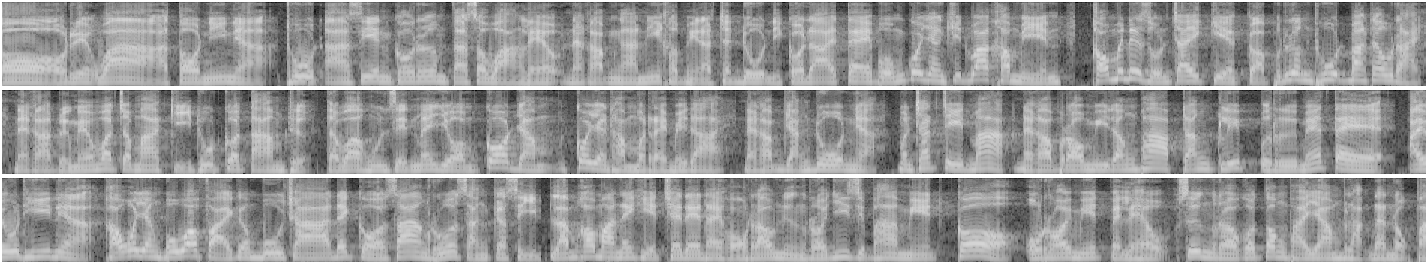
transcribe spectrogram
ก็เรียกว่าตอนนี้เนี่ยทูตอาเซียนก็เริ่มตาสว่างแล้วนะครับงานนี้เขมรอาจจะโดนอีกก็ได้ แต่ผมก็ยังคิดว่าเขมรเขาไม่ได้สนใจเกี่ยวกับเรื่องทูตมากเท่าไหร่นะครับถึงแม้ว่าจะมากี่ทูตก็ตามเถอะ แต่ว่าฮุนเซนไม่ยอมก็ยังก็ยังทำอะไรไม่ได้นะครับอย่างโดนเนี่ยมันชัดเจนมากนะครับเรามีทั้งภาพทั้งคลิป หรือแม้แต่ IoT เนี่ยเขาก็ยังพบว่าฝ่ายกัมพูชาได้ก่อสร้างรั้วสังกะสีล้ำเข้ามาในเขตชายแดนไทยของเรา 125 เมตร ก็100 เมตรไปแล้ว ซึ่งเราก็ต้องพยายามผลักดันออกไป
